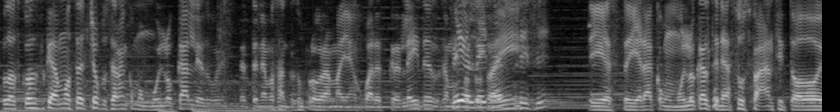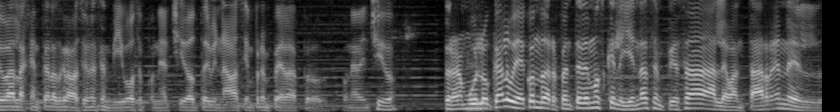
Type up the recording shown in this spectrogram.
pues, las cosas que habíamos hecho pues eran como muy locales, güey. Teníamos antes un programa allá en Juárez que era hacíamos Sí, ahí. sí, sí. Y este, y era como muy local, tenía sus fans y todo, iba la gente a las grabaciones en vivo, se ponía chido, terminaba siempre en peda, pero se ponía bien chido. Pero era muy local, güey, cuando de repente vemos que Leyendas empieza a levantar en el,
